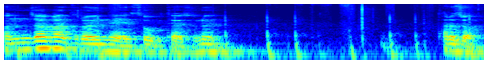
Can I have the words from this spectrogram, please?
전자가 들어있는 S오비탈 수는 다르죠?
